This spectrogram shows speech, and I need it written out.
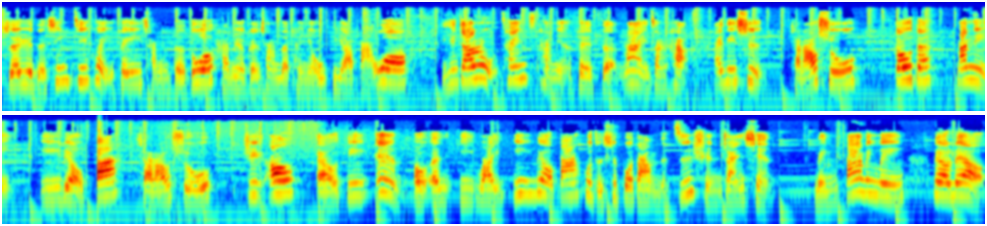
十二月的新机会非常的多，还没有跟上的朋友务必要把握哦。你先加入蔡因斯坦免费的 LINE 账号，ID 是小老鼠 Gold Money 一六八小老鼠。G O L D M O N E Y 一六八，或者是拨打我们的咨询专线零八零零六六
